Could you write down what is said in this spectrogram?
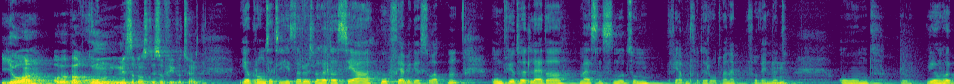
Ja, aber warum müsst ihr uns das so viel erzählen? Ja, grundsätzlich ist der Rösler halt eine sehr hochfärbige Sorten und wird halt leider meistens nur zum Färben von den Rotweinen verwendet. Mhm. Und wir haben halt,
